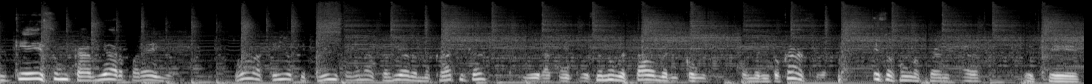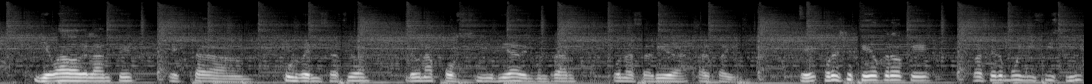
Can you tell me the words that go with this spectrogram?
¿Y qué es un caviar para ellos? Todo aquello que piensa en una salida democrática y la construcción de un Estado con, con meritocracia. Esos son los que han este, llevado adelante esta pulverización de una posibilidad de encontrar una salida al país. Eh, por eso es que yo creo que va a ser muy difícil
